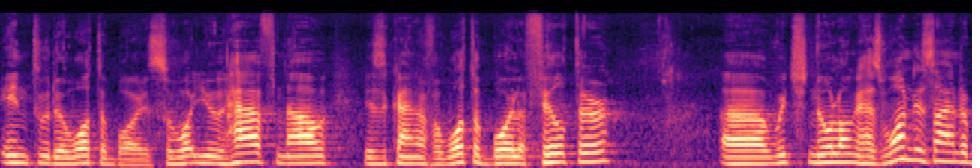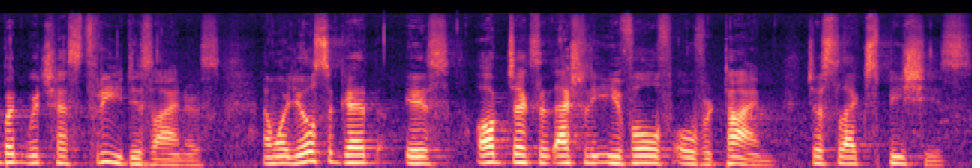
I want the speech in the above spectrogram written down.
into the water boiler. So what you have now is a kind of a water boiler filter uh, which no longer has one designer, but which has three designers. And what you also get is objects that actually evolve over time, just like species.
